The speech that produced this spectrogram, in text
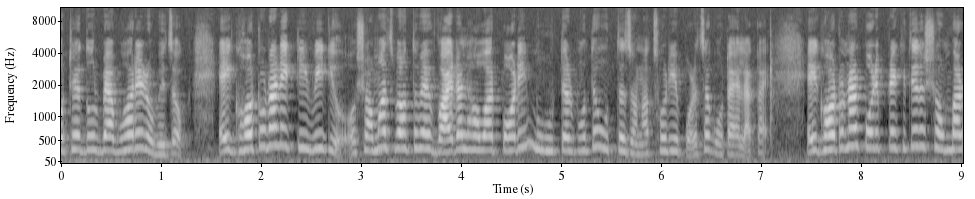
ওঠে দুর্ব্যবহারের অভিযোগ। এই ঘটনার একটি ভিডিও সমাজ মাধ্যমে ভাইরাল হওয়ার পরই মুহূর্তের মধ্যে উত্তেজনা ছড়িয়ে পড়েছে গোটা এলাকায়। এই ঘটনার পরিপ্রেক্ষিতে সোমবার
